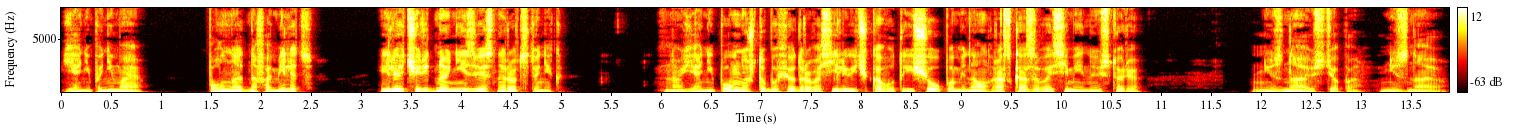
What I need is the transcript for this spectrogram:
«Я не понимаю. Полный однофамилец? Или очередной неизвестный родственник?» «Но я не помню, чтобы Федор Васильевич кого-то еще упоминал, рассказывая семейную историю». «Не знаю, Степа, не знаю»,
